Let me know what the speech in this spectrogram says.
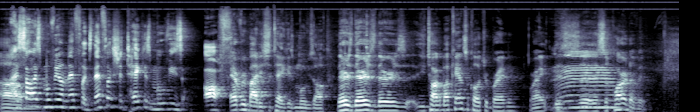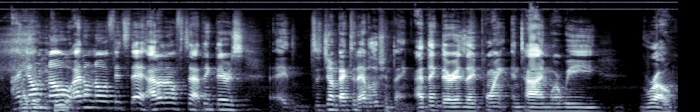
I Um, saw his movie on Netflix. Netflix should take his movies off. Everybody should take his movies off. There's, there's, there's. You talk about cancel culture, Brandon, right? This is a, it's a part of it. I Like, don't be know. cool. I don't know if it's that. I don't know if it's that. I think there's eh, to jump back to the evolution thing. I think there is a point in time where we grow,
